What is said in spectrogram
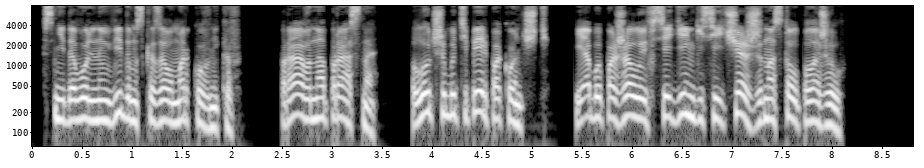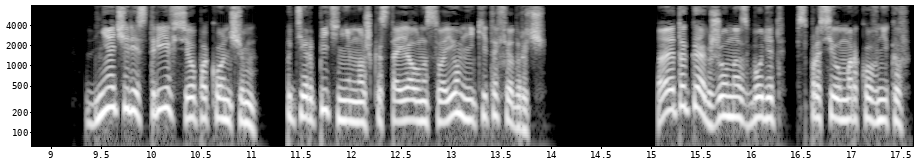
— с недовольным видом сказал Марковников. «Право, напрасно. Лучше бы теперь покончить. Я бы, пожалуй, все деньги сейчас же на стол положил». «Дня через три все покончим. Потерпите немножко», — стоял на своем Никита Федорович. «А это как же у нас будет?» — спросил Марковников.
